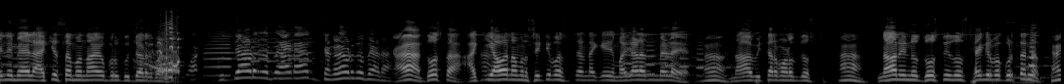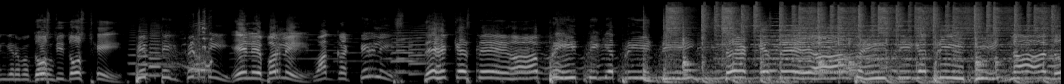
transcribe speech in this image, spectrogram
ಏನಿ ಮೇಲೆ ಆಕಿ ಸಮ ನಾವಿಬ್ರು ಗುದ್ದಾಡದ್ ಬೇಡ. ಗುದ್ದಾಡೋದು ಬೇಡ ಜಗಳಾಡೋದು ಬೇಡ. ಹಾ ದೋಸ್ತ ಆಕಿ ಯಾವ ನಮ್ಮ ಸಿಟಿ ಬಸ್ ಸ್ಟ್ಯಾಂಡ್ ಆಗಿ ಮಜಾಳದ ಮೇಲೆ ಹಾ. ನಾ ವಿಚಾರ ಮಾಡೋದು ದೋಸ್ತ. ನಾನು ಇನ್ನು ದೋಸ್ತಿ ದೋಸ್ತ್ ಹೆಂಗಿರ್ಬೇಕು ಗುರ್ತಾನ ಹೆಂಗಿರ್ಬೇಕು? ದೋಸ್ತಿ ದೋಸ್ತಿ. ಫಿಫ್ಟಿ ಫಿಫ್ಟಿ ಏನೇ ಬರ್ಲಿ. ಒಗ್ಗಟ್ಟಿರ್ಲಿ. ದೇಹಕ್ಕೆ ಸ್ನೇಹ ಪ್ರೀತಿಗೆ ಪ್ರೀತಿ. ದೇಹಕ್ಕೆ ಸ್ನೇಹ ಪ್ರೀತಿಗೆ ಪ್ರೀತಿ. ನಾನು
